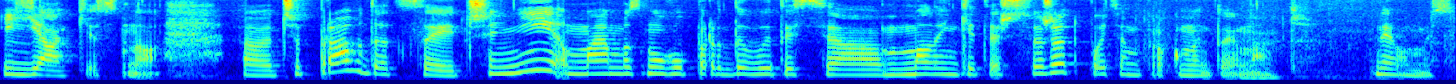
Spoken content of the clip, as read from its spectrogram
і якісно. Е, Чи правда це, чи ні? Маємо змогу передивитися маленький теж сюжет, потім прокоментуємо. Дивимось.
